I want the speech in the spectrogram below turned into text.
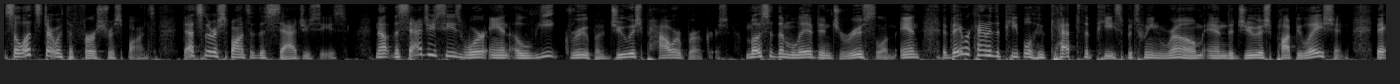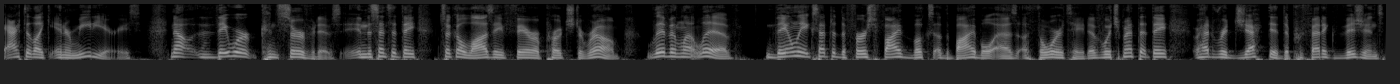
So let's start with the first response. That's the response of the Sadducees. Now, the Sadducees were an elite group of Jewish power brokers. Most of them lived in Jerusalem, and they were kind of the people who kept the peace between Rome and the Jewish population. They acted like intermediaries. Now, they were conservatives in the sense that they took a laissez faire approach to Rome live and let live. They only accepted the first five books of the Bible as authoritative, which meant that they had rejected the prophetic visions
